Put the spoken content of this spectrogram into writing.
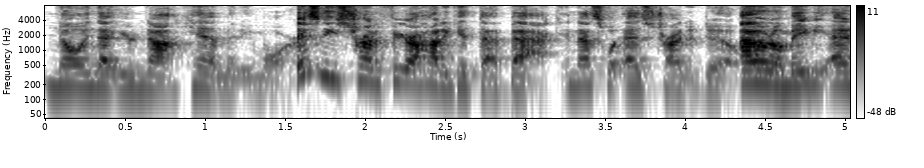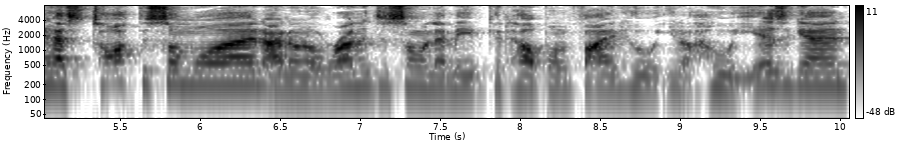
knowing that you're not him anymore. Basically, he's trying to figure out how to get that back, and that's what Ed's trying to do. I don't know, maybe Ed has to talk to someone. I don't know, run into someone that maybe could help him find who you know who he is again.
